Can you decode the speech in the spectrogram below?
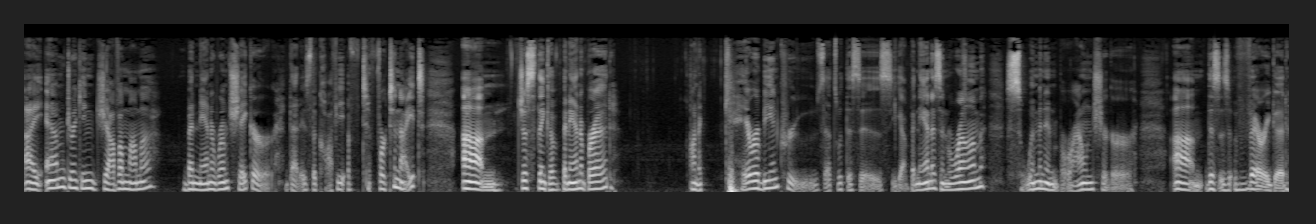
I am drinking Java Momma Banana Rum Shaker. That is the coffee of t- for tonight. Um, just think of banana bread on a Caribbean cruise. That's what this is. You got bananas and rum swimming in brown sugar. Um, this is very good.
